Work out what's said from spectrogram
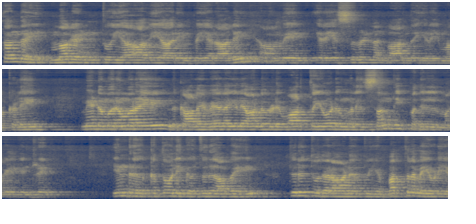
தந்தை மகன் தூய ஆவியாரின் பெயராலே ஆமேன். இறையசுவில் அன்பார்ந்த இறை மக்களே மீண்டும் ஒரு முறை இந்த காலை வேளையில் ஆண்டவருடைய வார்த்தையோடு உங்களை சந்திப்பதில் மகிழ்கின்றேன். இன்று கத்தோலிக்க திரு அவை திருத்துதரான தூய பர்த்தலமையுடைய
